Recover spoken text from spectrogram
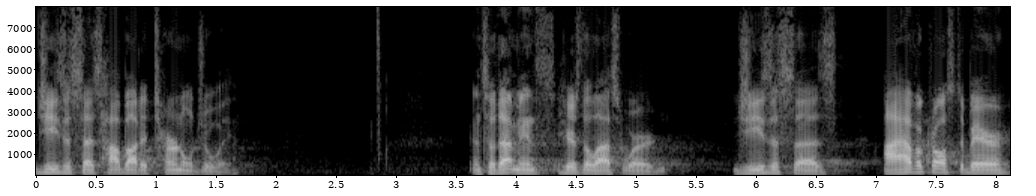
Jesus says, How about eternal joy? And so that means, here's the last word Jesus says, I have a cross to bear,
